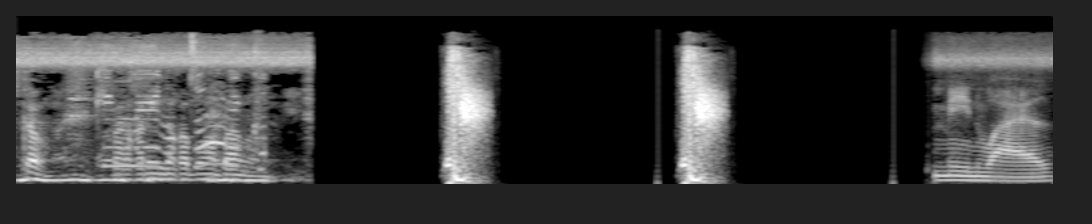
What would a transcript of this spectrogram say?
Ikaw, para kanino ka bumabangon? Meanwhile,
